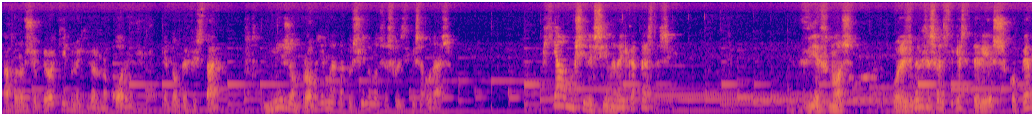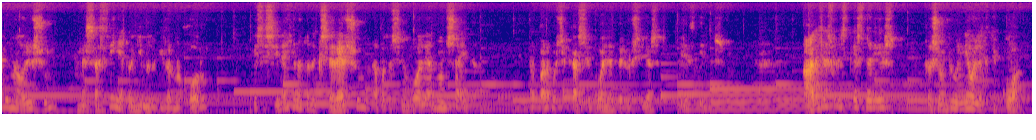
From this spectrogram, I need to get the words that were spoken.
από τον σιωπηρό κίνδυνο κυβερνοπόρου και τον καθιστά μείζον πρόβλημα για το σύνολο της ασφαλιστικής αγοράς. Ποια όμως είναι σήμερα η κατάσταση; Διεθνώς, ορισμένες ασφαλιστικές εταιρείες σκοπεύουν να ορίσουν με σαφήνεια τον κίνδυνο του κυβερνοχώρου και στη συνέχεια να τον εξαιρέσουν από τα συμβόλαια non-cyber, τα παραδοσιακά συμβόλαια περιουσίας και ευθύνης. Άλλες ασφαλιστικές εταιρείες χρησιμοποιούν νέο λεκτικό,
